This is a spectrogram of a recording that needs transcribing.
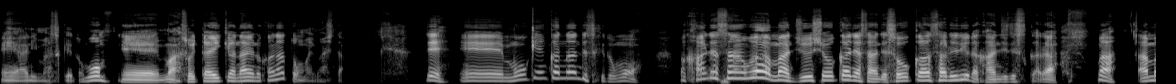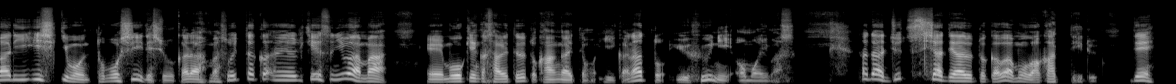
えーありますけども、えーまあそういった影響はないのかなと思いました。で、えー、盲検化なんですけども、患者さんは、まあ、重症患者さんで送還されるような感じですから、まあ、あまり意識も乏しいでしょうから、まあ、そういった、ケースには、まあ、えー、盲検化されていると考えてもいいかなというふうに思います。ただ、術者であるとかはもう分かっている。で、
